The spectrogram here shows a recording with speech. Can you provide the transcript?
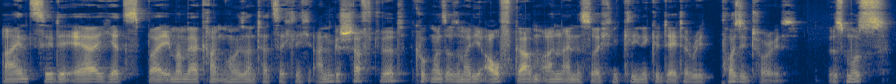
ein CDR jetzt bei immer mehr Krankenhäusern tatsächlich angeschafft wird. Gucken wir uns also mal die Aufgaben an eines solchen Clinical Data Repositories. Es muss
